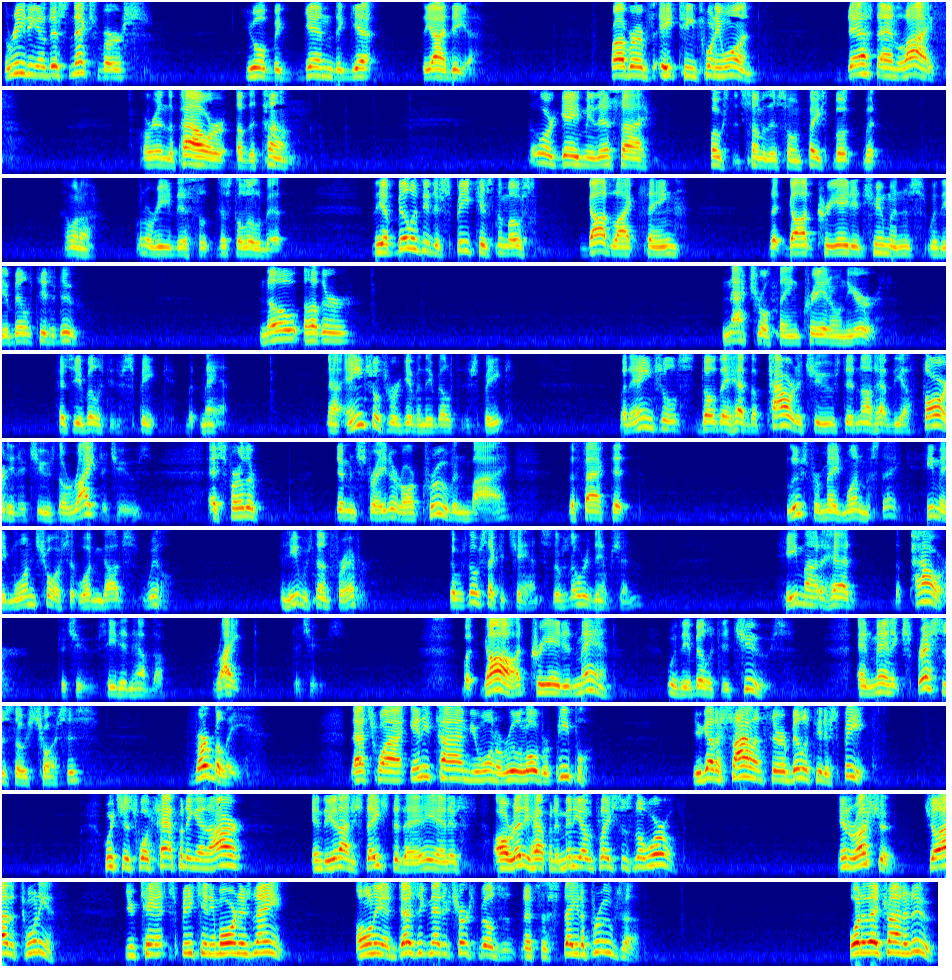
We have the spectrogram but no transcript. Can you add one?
the reading of this next verse, you'll begin to get the idea. Proverbs 18:21 Death and life are in the power of the tongue. The Lord gave me this. I posted some of this on Facebook, but I want to I want to read this just a little bit. The ability to speak is the most godlike thing that God created humans with the ability to do. No other natural thing created on the earth has the ability to speak but man. Now, angels were given the ability to speak, but angels, though they had the power to choose, did not have the authority to choose, the right to choose, as further demonstrated or proven by the fact that Lucifer made one mistake. He made one choice that wasn't God's will. And he was done forever. There was no second chance. There was no redemption. He might have had the power to choose. He didn't have the right to choose. But God created man with the ability to choose. And man expresses those choices verbally. That's why anytime you want to rule over people, you got to silence their ability to speak which is what's happening in our, in the United States today, and it's already happened in many other places in the world. In Russia, July the 20th, you can't speak anymore in his name. Only in designated church buildings that the state approves of. What are they trying to do?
